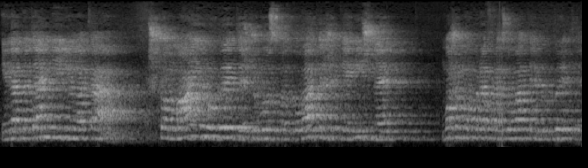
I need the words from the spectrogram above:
І на питання юнака, що маю робити, щоб успадкувати життя вічне, можемо перефразувати любити.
